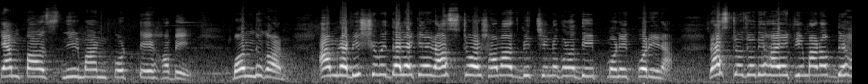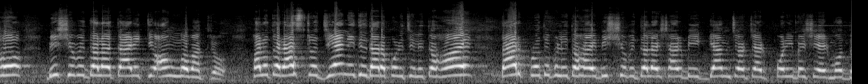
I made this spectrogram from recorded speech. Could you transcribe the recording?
ক্যাম্পাস নির্মাণ করতে হবে। বন্ধুগণ আমরা বিশ্ববিদ্যালয়কে রাষ্ট্র সমাজ বিচ্ছিন্ন কোনো দ্বীপ মনে করি না। রাষ্ট্র যদি হয় একটি মানবদেহ বিশ্ববিদ্যালয় তার একটি অঙ্গ মাত্র ফলত রাষ্ট্র যে নীতি দ্বারা পরিচালিত হয়, তার প্রতিফলিত হয় বিশ্ববিদ্যালয়ের সার্বিক জ্ঞান চর্চার পরিবেশের মধ্য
